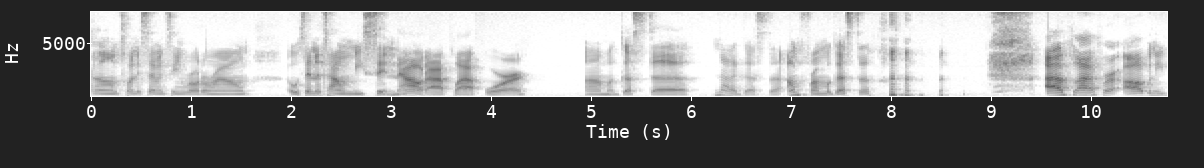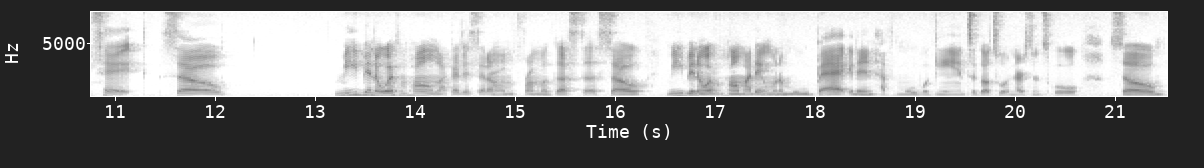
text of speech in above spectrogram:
Um, 2017 rolled around. Within the time of me sitting out, I applied for um, Augusta, not Augusta. I'm from Augusta. I applied for Albany Tech. So me being away from home, like I just said, I'm from Augusta. So me being away from home, I didn't want to move back and then have to move again to go to a nursing school. So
